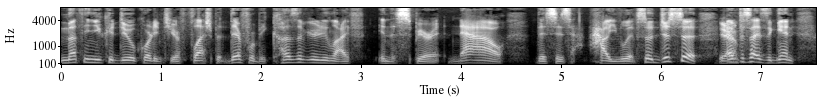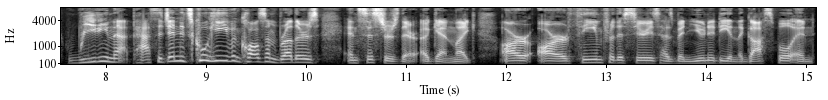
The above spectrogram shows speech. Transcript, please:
nothing you could do according to your flesh, but therefore, because of your new life in the Spirit, now this is how you live. So just to Yeah. emphasize again, reading that passage, and it's cool. He even calls them brothers and sisters there. Again, like our our theme for this series has been unity in the gospel, and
